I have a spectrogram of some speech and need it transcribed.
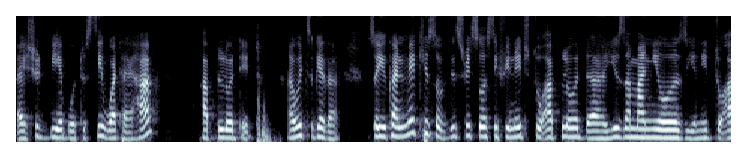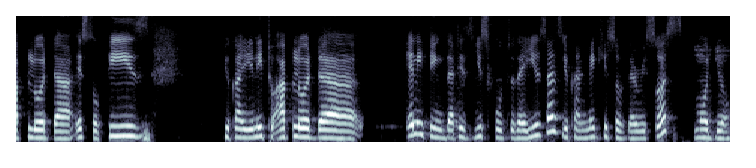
I should be able to see what I have uploaded. Are we together? So you can make use of this resource if you need to upload uh, user manuals, you need to upload uh, SOPs, you can you need to upload uh, anything that is useful to the users, you can make use of the resource module.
